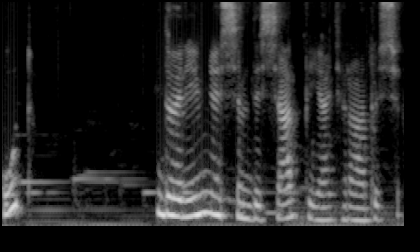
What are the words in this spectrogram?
кут дорівнює 75 градусів.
